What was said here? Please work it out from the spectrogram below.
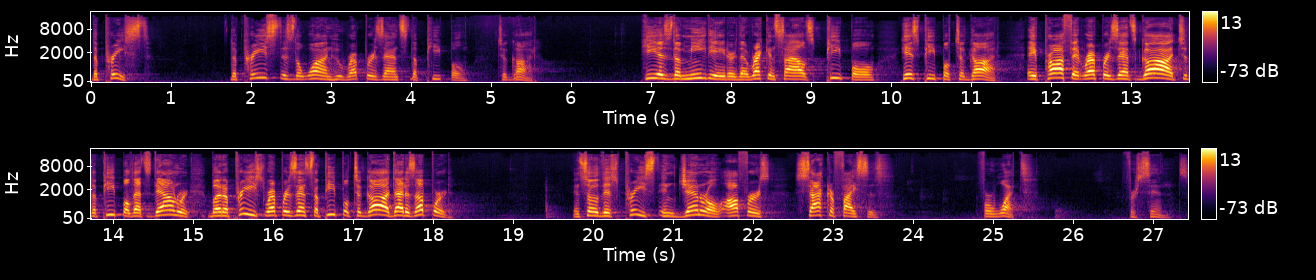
The priest. The priest is the one who represents the people to God. He is the mediator that reconciles people, his people, to God. A prophet represents God to the people, that's downward, but a priest represents the people to God, that is upward. And so, this priest in general offers sacrifices for what? For sins.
